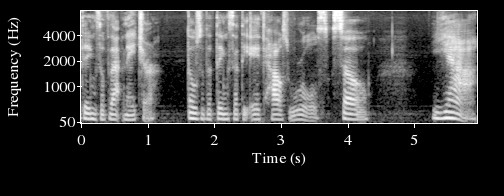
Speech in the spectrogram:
things of that nature. Those are the things that the eighth house rules. So, yeah,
